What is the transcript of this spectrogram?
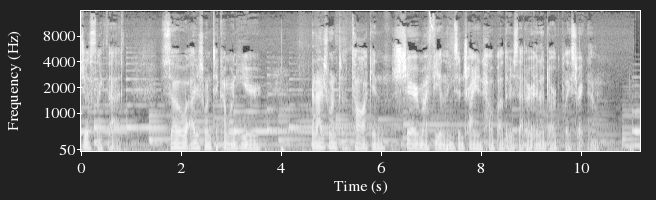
just like that. So I just wanted to come on here and I just wanted to talk and share my feelings and try and help others that are in a dark place right now.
